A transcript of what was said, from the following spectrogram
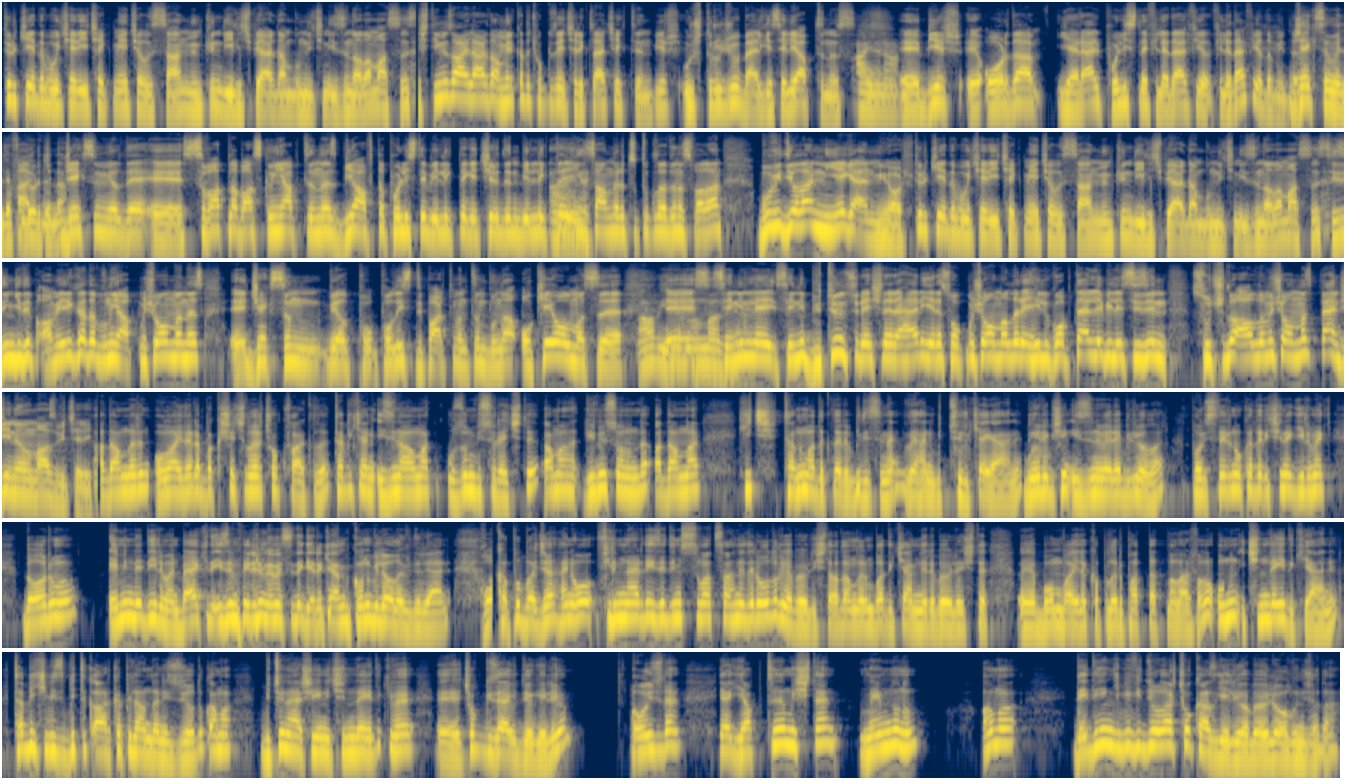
Türkiye'de bu içeriği çekmeye çalışsan mümkün değil hiçbir yerden bunun için izin alamazsın. Geçtiğimiz aylarda Amerika'da çok güzel içerikler çektin. Bir uyuşturucu belgeseli yaptınız. Aynen abi. Ee, bir e, orada yerel polisle Philadelphia, Philadelphia'da mıydı? Jacksonville'de, Ha, Florida'da. Jacksonville'de e, SWAT'la baskın yaptınız. Bir hafta polisle birlikte geçirdin. Birlikte Aynen. insanları tutukladınız falan. Bu videolar niye gelmiyor? Türkiye'de bu içeriği çekmeye çalışsan mümkün değil hiçbir yerden bunun için izin alamazsın. Sizin gidip Amerika'da bunu yapmış olmanız, e, Jacksonville Po- Police Department'ın buna okey olması, Abi e, inanılmaz seninle seni bütün süreçlere her yere sokmuş olmaları, helikopterle bile sizin suçlu avlamış olması bence inanılmaz bir içerik. Adamların olaylara bakış açıları çok farklı. Tabii ki hani izin almak uzun bir süreçti ama günün sonunda adamlar hiç tanımadıkları birisine ve hani bir Türkiye yani böyle bir şeyin izni verebiliyorlar. Polislerin o kadar içine girmek doğru mu? Emin de değilim hani belki de izin verilmemesi de gereken bir konu bile olabilir yani. Kapı baca hani o filmlerde izlediğimiz SWAT sahneleri olur ya böyle işte adamların body camleri böyle işte e, bombayla kapıları patlatmalar falan onun içindeydik yani. Tabii ki biz bir tık arka plandan izliyorduk ama bütün her şeyin içindeydik ve e, çok güzel video geliyor. O yüzden ya yaptığım işten memnunum ama dediğin gibi videolar çok az geliyor böyle olunca da.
